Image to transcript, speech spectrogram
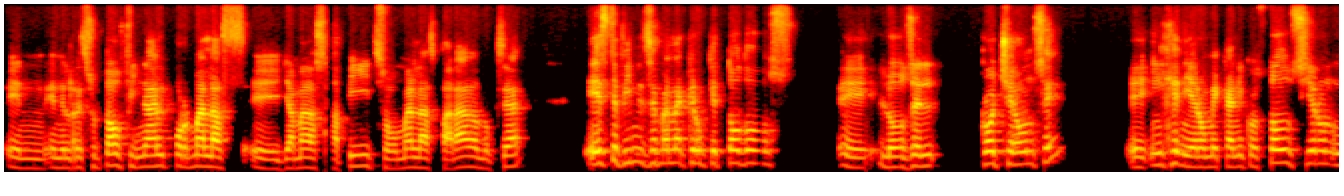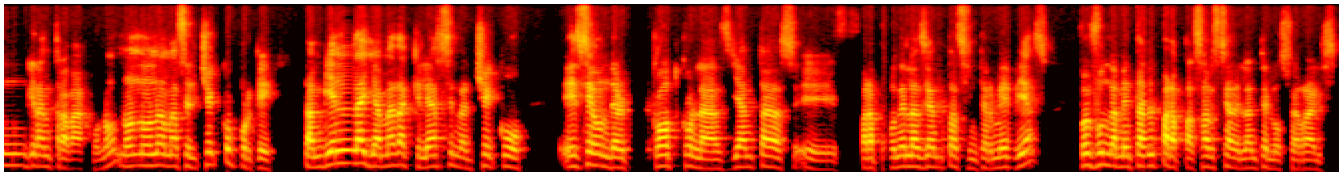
en, el resultado final por malas eh, llamadas a pits o malas paradas, lo que sea. Este fin de semana creo que todos eh, los del coche 11 eh, ingeniero, mecánicos, todos hicieron un gran trabajo, ¿no? ¿no? No nada más el checo, porque también la llamada que le hacen al checo, ese undercut con las llantas, eh, para poner las llantas intermedias, fue fundamental para pasarse adelante los Ferraris.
